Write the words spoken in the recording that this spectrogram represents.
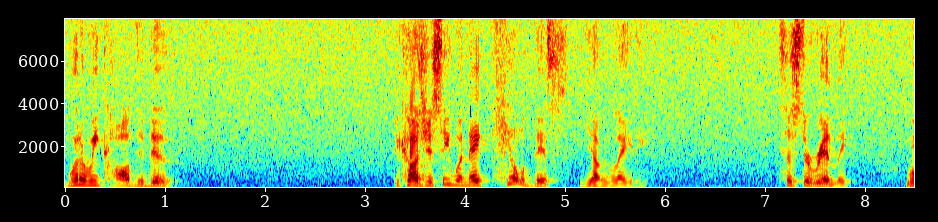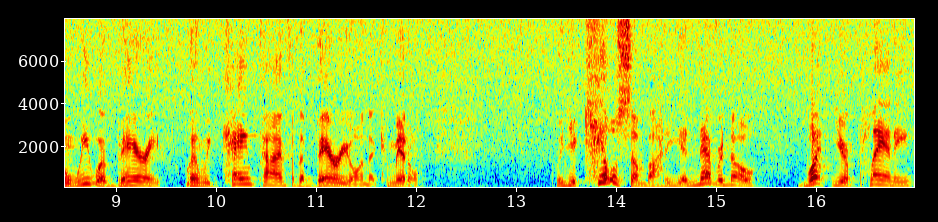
What are we called to do? Because you see, when they killed this young lady, Sister Ridley, when we were buried, when we came time for the burial and the committal, when you kill somebody, you never know what you're planning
